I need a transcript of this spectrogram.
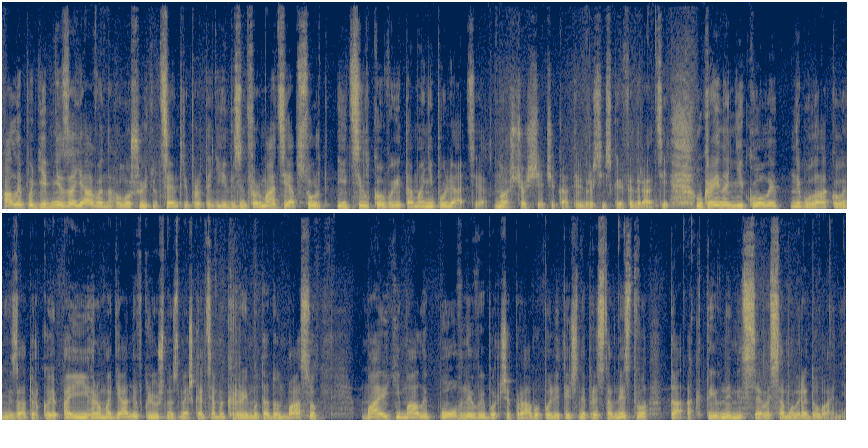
Але подібні заяви наголошують у центрі протидії дезінформації абсурд і цілковита маніпуляція. Ну а що ще чекати від Російської Федерації? Україна ніколи не була колонізаторкою, а її громадяни, включно з мешканцями Криму та Донбасу. Мають і мали повне виборче право, політичне представництво та активне місцеве самоврядування.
